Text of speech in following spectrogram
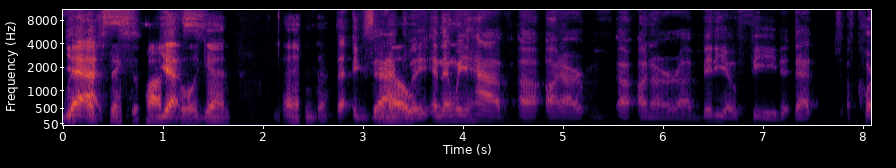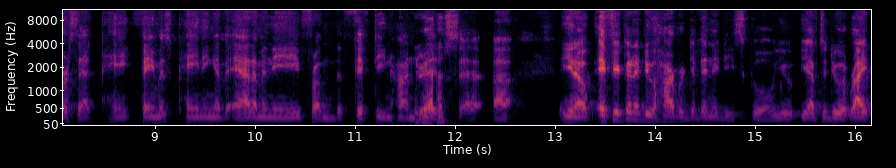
Yes, things are possible yes. again, and exactly. You know, and then we have uh, on our uh, on our uh, video feed that of course that paint, famous painting of adam and eve from the 1500s yes. Uh, uh, you know if you're going to do harvard divinity school you, you have to do it right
